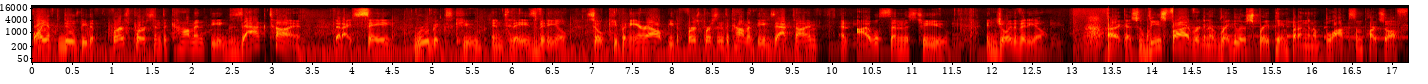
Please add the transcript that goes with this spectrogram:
all you have to do is be the first person to comment the exact time that I say Rubik's Cube in today's video. So keep an ear out, be the first person to comment the exact time, and I will send this to you. Enjoy the video. Alright guys, so these five are gonna regular spray paint, but I'm gonna block some parts off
